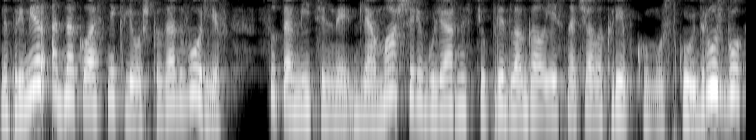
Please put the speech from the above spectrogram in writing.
Например, одноклассник Лешка Задворьев с утомительной для Маши регулярностью предлагал ей сначала крепкую мужскую дружбу,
